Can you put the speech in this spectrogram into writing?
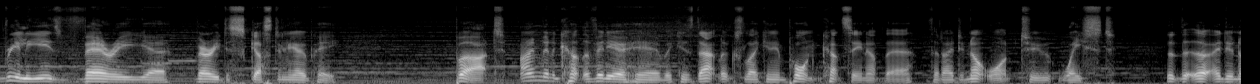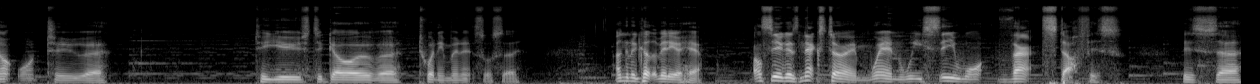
really is very, uh, very disgustingly OP. But I'm going to cut the video here because that looks like an important cutscene up there that I do not want to waste. That, that, that I do not want to uh, to use to go over 20 minutes or so. I'm going to cut the video here. I'll see you guys next time when we see what that stuff is. Is, uh,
